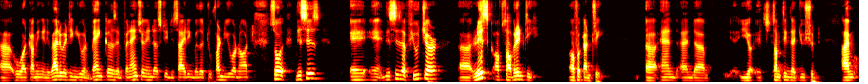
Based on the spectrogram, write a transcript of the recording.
Uh, who are coming and evaluating you and bankers and financial industry deciding whether to fund you or not so this is a, a this is a future uh, risk of sovereignty of a country uh, and and uh, you, it's something that you should. I'm.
